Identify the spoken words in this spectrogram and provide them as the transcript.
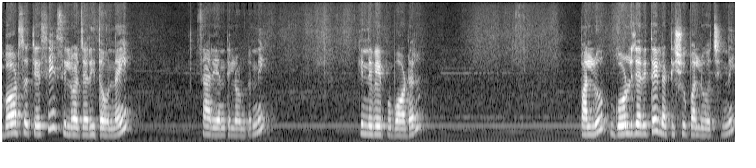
బర్డ్స్ వచ్చేసి సిల్వర్ జరీతో ఉన్నాయి. శారీ అంత ఇలా ఉంటుంది. కింది వైపు బార్డర్. పళ్ళు గోల్డ్ జరిగితే ఇలా టిష్యూ పళ్ళు వచ్చింది.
